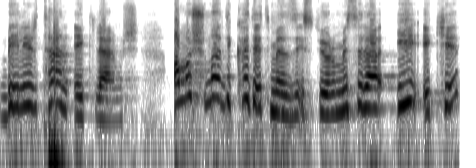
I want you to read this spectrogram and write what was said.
belirten eklermiş. Ama şuna dikkat etmenizi istiyorum. Mesela i eki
